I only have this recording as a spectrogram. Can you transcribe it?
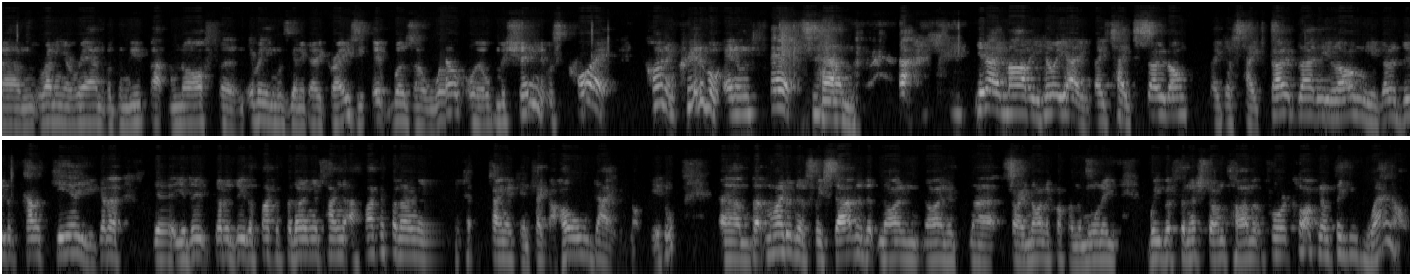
um, running around with the mute button off, and everything was going to go crazy. It was a well-oiled machine. It was quite quite incredible. And in fact, um, you know, Māori hui, eh, they take so long they just take so bloody long. You've got to do the karakia. You've got to you, you do got to do the whakawhanaunga tanga. A whakawhanaunga tanga can take a whole day, not careful. Um, but my goodness, we started at nine nine uh, sorry nine o'clock in the morning. We were finished on time at four o'clock, and I'm thinking, wow,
